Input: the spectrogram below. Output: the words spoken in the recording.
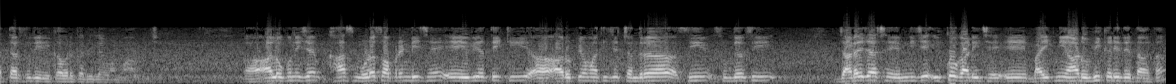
અત્યાર સુધી રિકવર કરી લેવામાં આવી છે. આ લોકોની જે ખાસ મોડસ ઓપરેન્ડી છે, એ એવી હતી કે આરોપીઓમાંથી જે ચંદ્રસિંહ સુખદેવસિંહ જાડેજા છે, એમની જે ઇકો ગાડી છે, એ બાઇકની આડ ઊભી કરી દેતા હતા.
